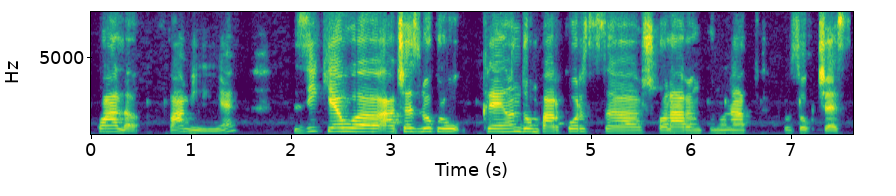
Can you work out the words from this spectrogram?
școală-familie. Zic eu acest lucru creând un parcurs școlar încununat cu succes.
